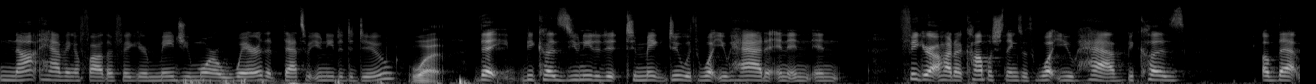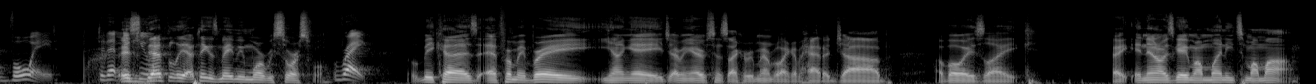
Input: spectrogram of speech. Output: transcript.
not having a father figure made you more aware that that's what you needed to do? What? That because you needed it to make do with what you had and, and, and figure out how to accomplish things with what you have because of that void. Did that make It's you definitely. I think it's made me more resourceful. right? because from a very young age, I mean, ever since I can remember, like I've had a job, I've always like, like, and then I always gave my money to my mom,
